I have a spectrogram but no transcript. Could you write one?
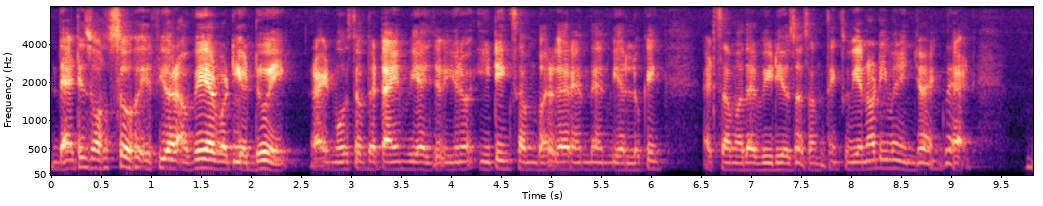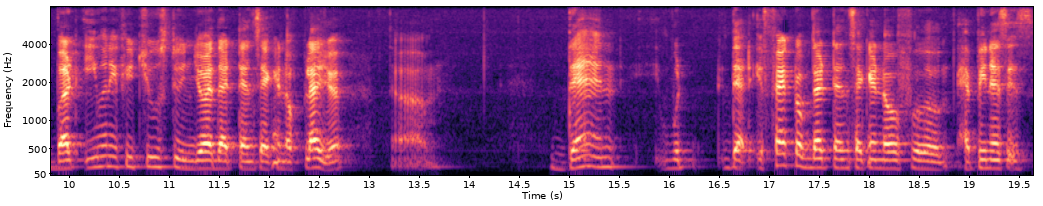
That is also if you are aware what you're doing right? Most of the time we are you know eating some burger and then we are looking at some other videos or something. So we are not even enjoying that. But even if you choose to enjoy that 10 second of pleasure um, then would that effect of that 10 second of uh, happiness is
